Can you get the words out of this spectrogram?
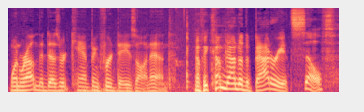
when we're out in the desert camping for days on end. Now if we come down to the battery itself,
